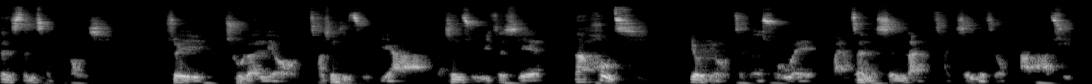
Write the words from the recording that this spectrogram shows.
更深层的东西，所以除了有超现实主义啊、表现主义这些，那后期又有这个所谓反战的声浪产生的这种达达主义。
